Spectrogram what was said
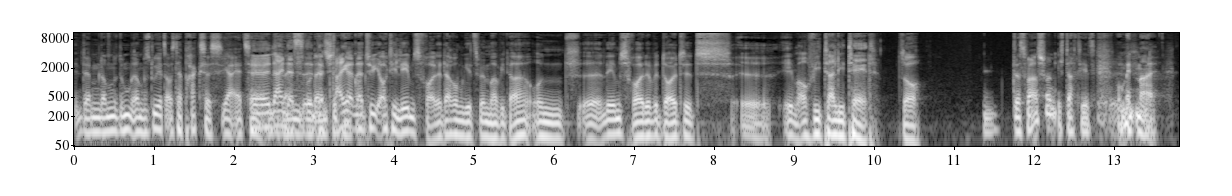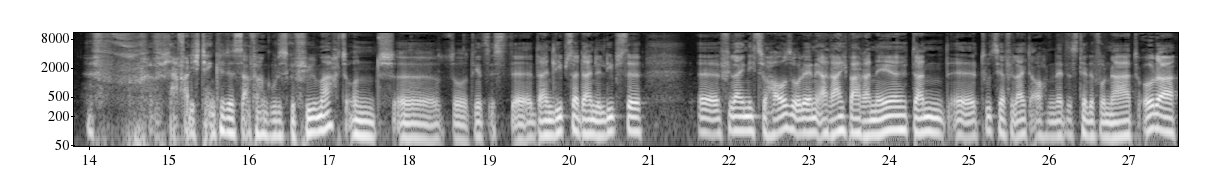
da, da, musst du jetzt aus der Praxis ja erzählen? Äh, nein, das, das steigert natürlich auch die Lebensfreude. Darum geht's mir mal wieder. Und äh, Lebensfreude bedeutet äh, eben auch Vitalität. So. Das war's schon? Ich dachte jetzt, Moment mal. Ja, weil ich denke, dass es einfach ein gutes Gefühl macht und äh, so jetzt ist äh, dein Liebster, deine Liebste äh, vielleicht nicht zu Hause oder in erreichbarer Nähe, dann äh, tut's ja vielleicht auch ein nettes Telefonat oder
